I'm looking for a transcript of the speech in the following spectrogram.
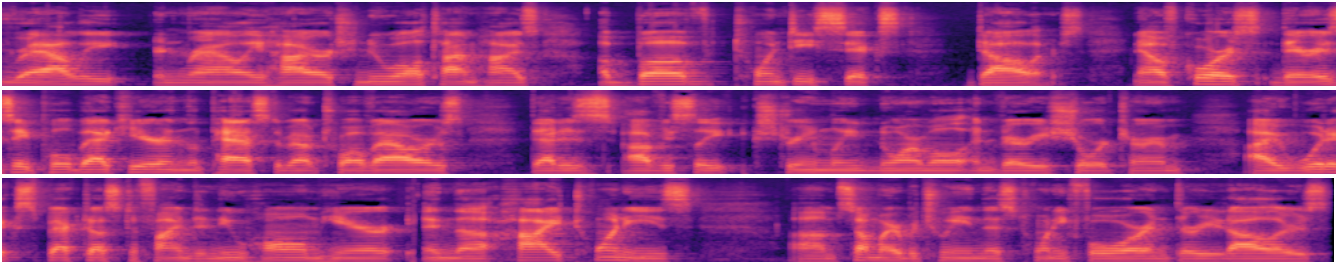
rally and rally higher to new all time highs above $26. Now, of course, there is a pullback here in the past about 12 hours. That is obviously extremely normal and very short term. I would expect us to find a new home here in the high 20s um, somewhere between this 24 and $30.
